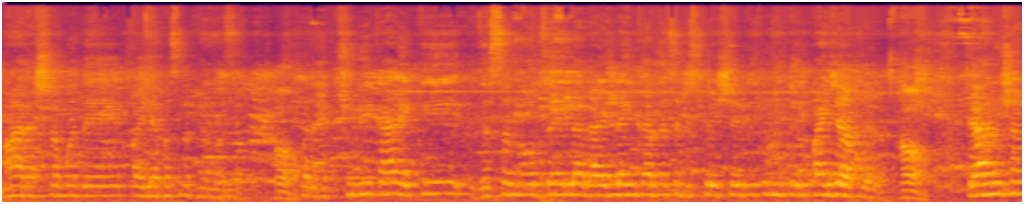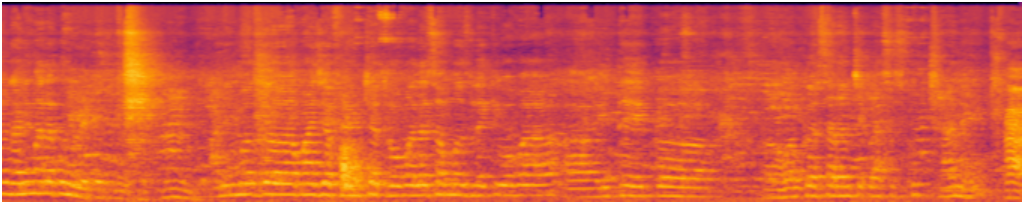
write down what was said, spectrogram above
महाराष्ट्रामध्ये पहिल्यापासून फेमस हो. आहे पण ॲक्च्युली काय आहे की जसं नवोदयला गाईडलाईन करण्यासाठी स्पेशली कोणीतरी पाहिजे आपल्याला हो. त्या अनुषंगाने मला कोणी भेटत नाही. आणि मग माझ्या फ्रेंडच्या थ्रू मला समजलं की बाबा इथे एक होळकर सरांचे क्लासेस खूप छान आहे हा.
